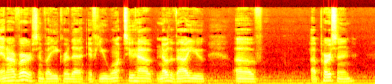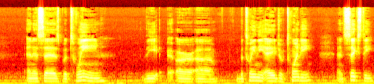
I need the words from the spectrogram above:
in our verse in Vayikra that if you want to have know the value of a person, and it says between the or uh, between the age of twenty and sixty,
